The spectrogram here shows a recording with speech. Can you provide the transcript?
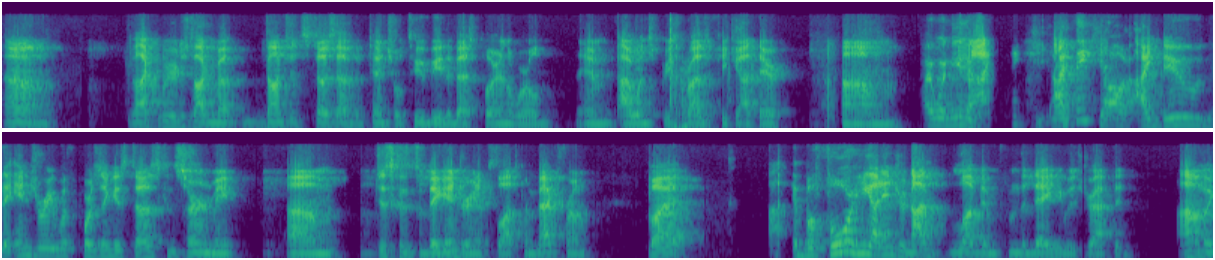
Um, like we were just talking about, Doncic does have the potential to be the best player in the world, and I wouldn't be surprised if he got there. Um, I wouldn't and either. I think I think y'all I do the injury with Porzingis does concern me, um, just because it's a big injury and it's a lot to come back from. But uh, before he got injured, and I loved him from the day he was drafted. I'm a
